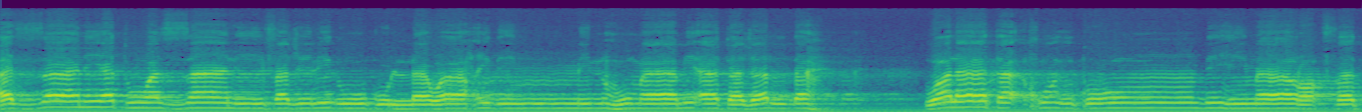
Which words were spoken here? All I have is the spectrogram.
الزَّانِيَةُ وَالزَّانِي فَاجْلِدُوا كُلَّ وَاحِدٍ مِّنْهُمَا مِائَةَ جَلْدَةٍ ۖ وَلَا تَأْخُذْكُم بِهِمَا رَأْفَةٌ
